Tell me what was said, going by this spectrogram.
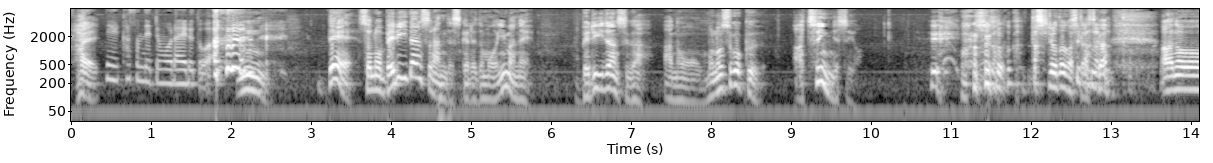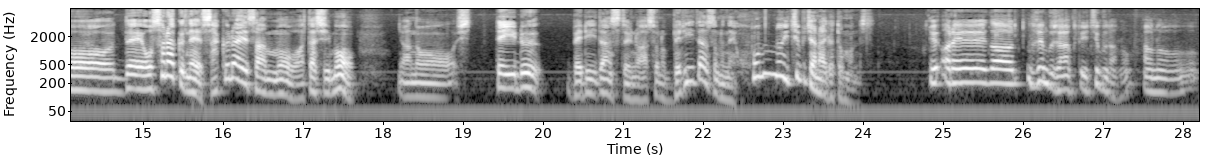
はい、ね、重ねてもらえるとは。うん、でそのベリーダンスなんですけれども今ねベリーダンスがあのものすごく熱いんですよ。え知らなかった。知らなかったですか？あのでおそらくね桜井さんも私もあの知っているベリーダンスというのはそのベリーダンスのねほんの一部じゃないかと思うんです。えあれが全部じゃなくて一部なの？あの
